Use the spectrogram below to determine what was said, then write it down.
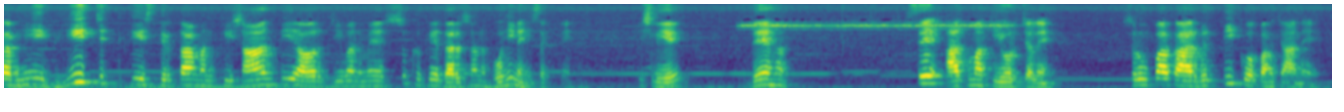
कभी भी चित्त की स्थिरता, मन की शांति और जीवन में सुख के दर्शन हो ही नहीं सकते हैं। इसलिए देह से आत्मा की ओर चलें, स्वरूपाकार वृत्ति को पहचाने।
